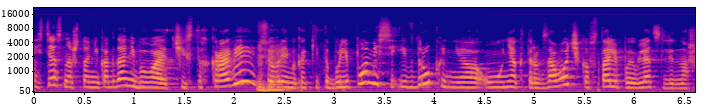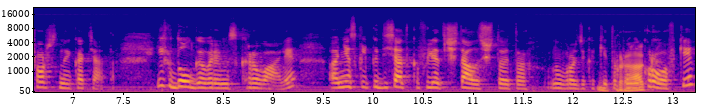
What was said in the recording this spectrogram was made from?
Естественно, что никогда не бывает чистых кровей, все время какие-то были помеси, и вдруг у некоторых заводчиков стали появляться длинношерстные котята. Их долгое время скрывали, а несколько десятков лет считалось, что это, ну, вроде какие-то полукровки,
